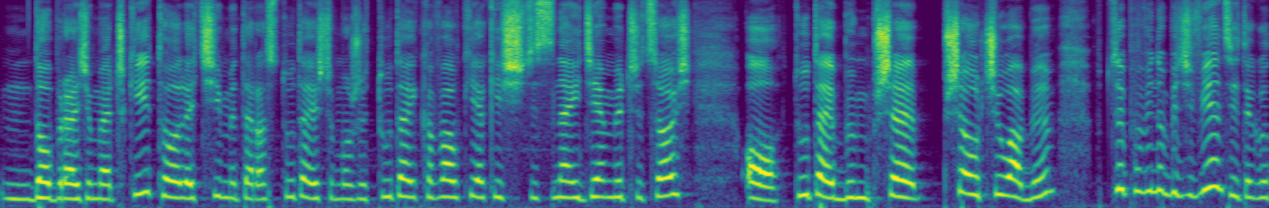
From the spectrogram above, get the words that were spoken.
Mm, Dobra, ziomeczki, to lecimy teraz tutaj, jeszcze może tutaj kawałki jakieś znajdziemy czy coś. O, tutaj bym prze, przeoczyłabym. Tutaj powinno być więcej tego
